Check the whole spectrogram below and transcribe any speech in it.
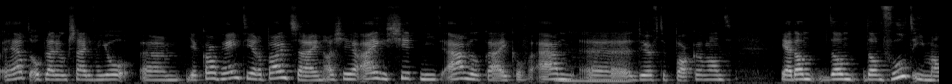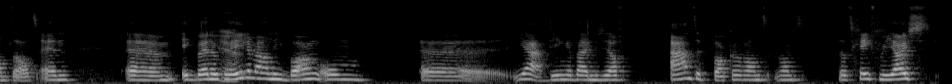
hè, op de opleiding ook zeiden van... joh, ehm, je kan geen therapeut zijn als je je eigen shit niet aan wil kijken of aan Mm. eh, durft te pakken. Want ja, dan, dan, dan voelt iemand dat. En ehm, ik ben ook Ja. helemaal niet bang om eh, ja, dingen bij mezelf aan te pakken. Want, want dat geeft me juist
